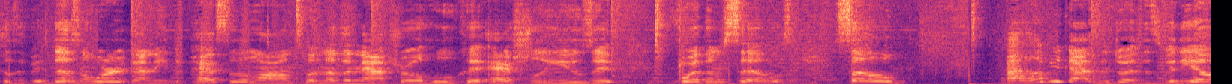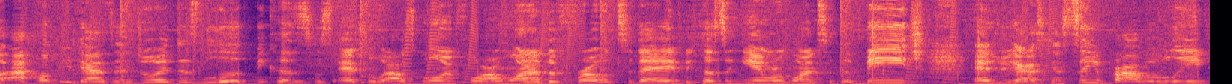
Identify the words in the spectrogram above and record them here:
because if it doesn't work I need to pass it along to another natural who could actually use it for themselves so I hope you guys enjoyed this video. I hope you guys enjoyed this look because this was actually what I was going for. I wanted the fro today because again we're going to the beach as you guys can see probably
